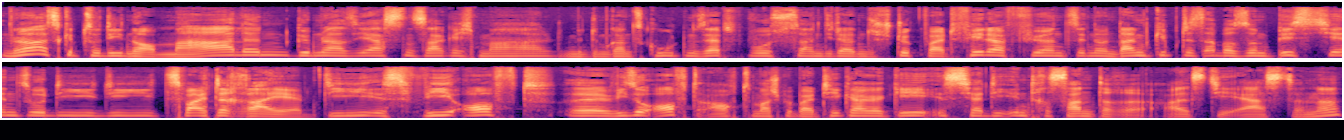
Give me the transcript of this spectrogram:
Ja, es gibt so die normalen Gymnasiasten, sag ich mal, mit einem ganz guten Selbstbewusstsein, die dann ein Stück weit federführend sind. Und dann gibt es aber so ein bisschen so die, die zweite Reihe. Die ist wie oft, äh, wie so oft, auch zum Beispiel bei TKKG, ist ja die interessantere als die erste. Ne?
